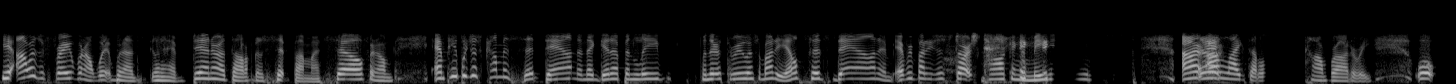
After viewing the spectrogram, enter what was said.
Yeah, I was afraid when I went when I was going to have dinner. I thought I'm going to sit by myself, and um, and people just come and sit down, and they get up and leave when they're through, and somebody else sits down, and everybody just starts talking immediately. I I like that camaraderie. Well,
